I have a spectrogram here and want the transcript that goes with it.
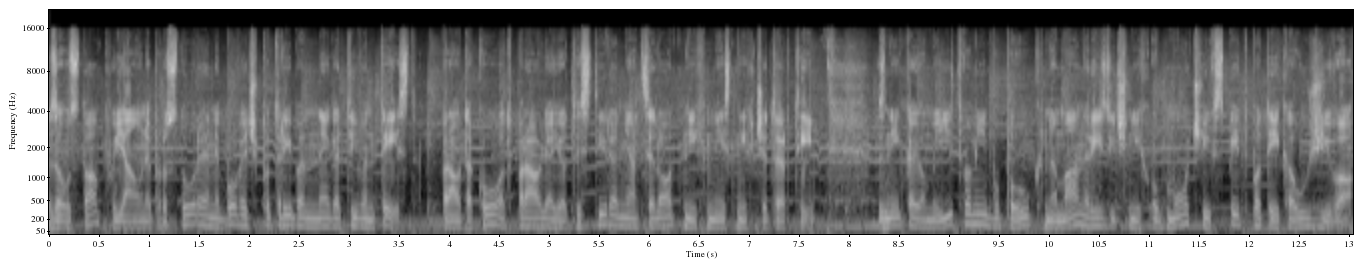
Za vstop v javne prostore ne bo več potreben negativen test, prav tako odpravljajo testiranja celotnih mestnih četrti. Z nekaj omejitvami bo pouk na manj rizičnih območjih spet potekal v živo.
